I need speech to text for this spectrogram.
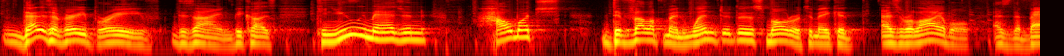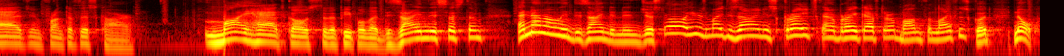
that is a very brave design because can you imagine how much development went into this motor to make it as reliable as the badge in front of this car? My hat goes to the people that designed this system and not only designed it and just, oh, here's my design, it's great, it's gonna break after a month and life is good. No,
